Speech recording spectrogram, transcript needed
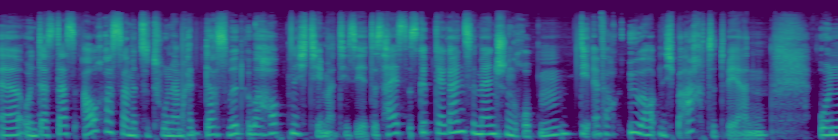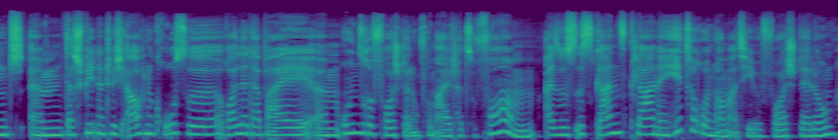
äh, und dass das auch was damit zu tun haben kann, das wird überhaupt nicht thematisiert. Das heißt, es gibt ja ganze Menschengruppen, die einfach überhaupt nicht beachtet werden. Und ähm, das spielt natürlich auch eine große Rolle dabei, ähm, unsere Vorstellung vom Alter zu formen. Also es ist ganz klar eine heteronormative Vorstellung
